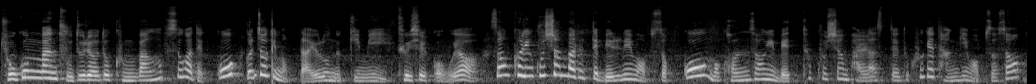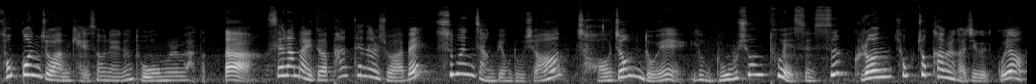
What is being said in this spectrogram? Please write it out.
조금만 두드려도 금방 흡수가 됐고 끈적임 없다 이런 느낌이 드실 거고요. 선크림 쿠션 바를 때 밀림 없었고 뭐 건성이 matte 쿠션 발랐을 때도 크게 당김 없어서 속건조함 개선에는 도움을 받았다. 세라마이드와 판테놀 조합의 수분 장벽 로션 저점도의 이건 로션 to 에센스 그런 촉촉함을 가지고 있고요.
